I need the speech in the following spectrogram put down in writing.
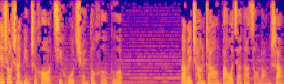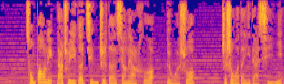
验收产品之后几乎全都合格。那位厂长把我叫到走廊上，从包里拿出一个精致的项链盒，对我说：“这是我的一点心意。”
